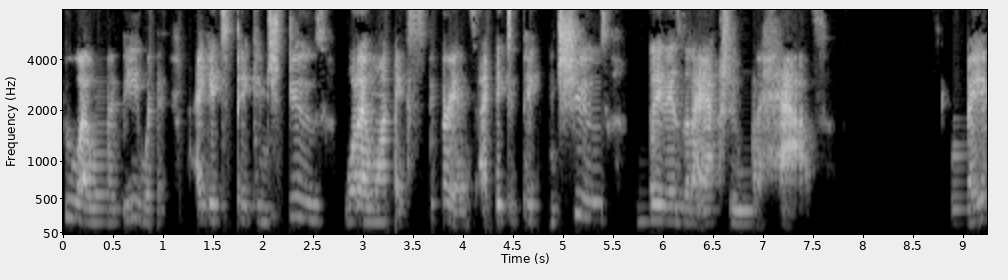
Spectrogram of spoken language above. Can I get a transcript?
who I want to be with. I get to pick and choose what I want to experience. I get to pick and choose what it is that I actually want to have. Right?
